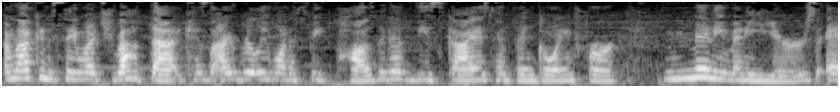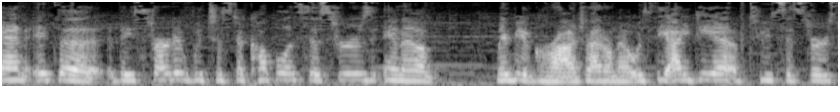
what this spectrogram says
I'm not going to say much about that because I really want to speak positive. These guys have been going for many, many years and it's a, they started with just a couple of sisters in a, maybe a garage. I don't know. It was the idea of two sisters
